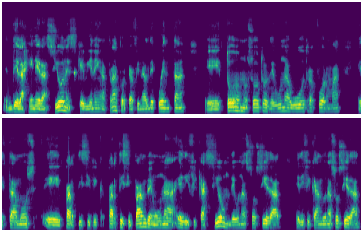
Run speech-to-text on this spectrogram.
de las generaciones que vienen atrás, porque al final de cuentas, eh, todos nosotros de una u otra forma estamos eh, participando en una edificación de una sociedad, edificando una sociedad,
